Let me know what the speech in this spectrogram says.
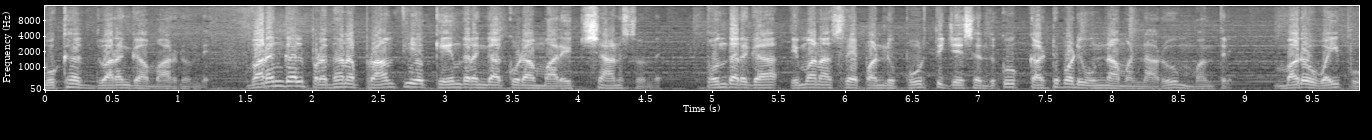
ముఖద్వారంగా మారనుంది. వరంగల్ ప్రధాన ప్రాంతీయ కేంద్రంగా కూడా మారే ఛాన్స్ ఉంది. తొందరగా విమానాశ్రయ పనులు పూర్తి చేసేందుకు కట్టుబడి ఉన్నామన్నారు మంత్రి. మరోవైపు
